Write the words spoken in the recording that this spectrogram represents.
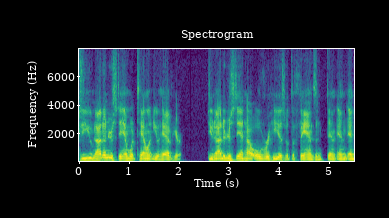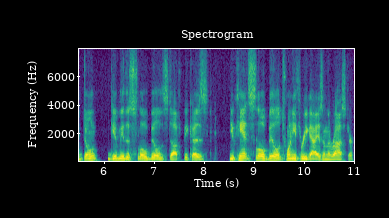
do you not understand what talent you have here? Do you not understand how over he is with the fans? And and and, and don't give me the slow build stuff because you can't slow build 23 guys on the roster.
